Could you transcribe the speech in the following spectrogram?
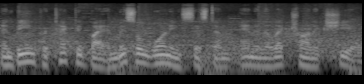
and being protected by a missile warning system and an electronic shield.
